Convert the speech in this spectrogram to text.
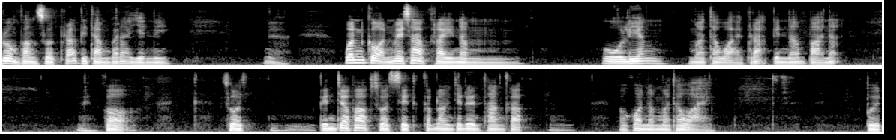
ร่วมฟังสวดพระพิธรรมก็ได้เย็นนี้ วันก่อนไม่ทราบใครนำโอเลี้ยงมาถวายพระเป็นน้ำปานะ ก็สวดเป็นเจ้าภาพสวดเสร็จกำลังจะเดินทางกลับเขาก็นำมาถวาย เปิด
